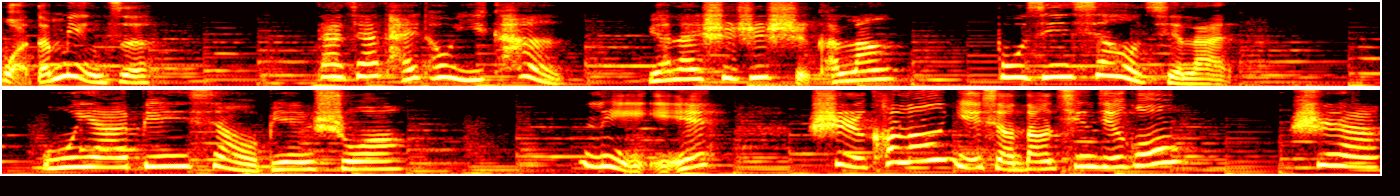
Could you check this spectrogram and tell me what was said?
我的名字！”大家抬头一看，原来是只屎壳郎，不禁笑起来。乌鸦边笑边说：“你，屎壳郎也想当清洁工？是啊，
